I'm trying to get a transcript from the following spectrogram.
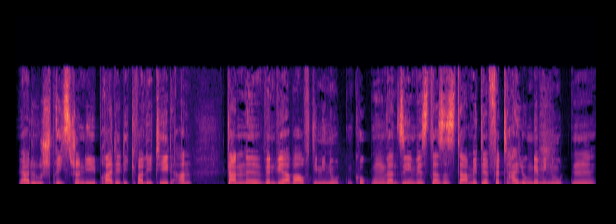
Ja, du sprichst schon die Breite, die Qualität an. Dann, äh, wenn wir aber auf die Minuten gucken, dann sehen wir es, dass es da mit der Verteilung der Minuten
